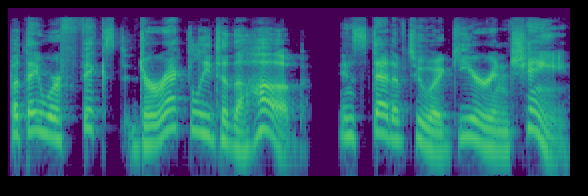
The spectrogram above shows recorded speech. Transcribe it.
but they were fixed directly to the hub instead of to a gear and chain.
